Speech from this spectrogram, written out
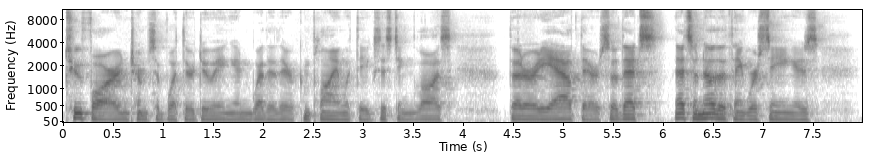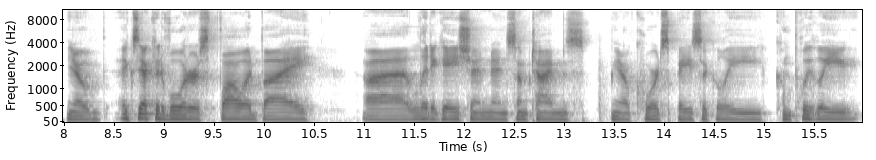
too far in terms of what they're doing and whether they're complying with the existing laws that are already out there. So that's that's another thing we're seeing is you know executive orders followed by uh, litigation and sometimes you know courts basically completely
